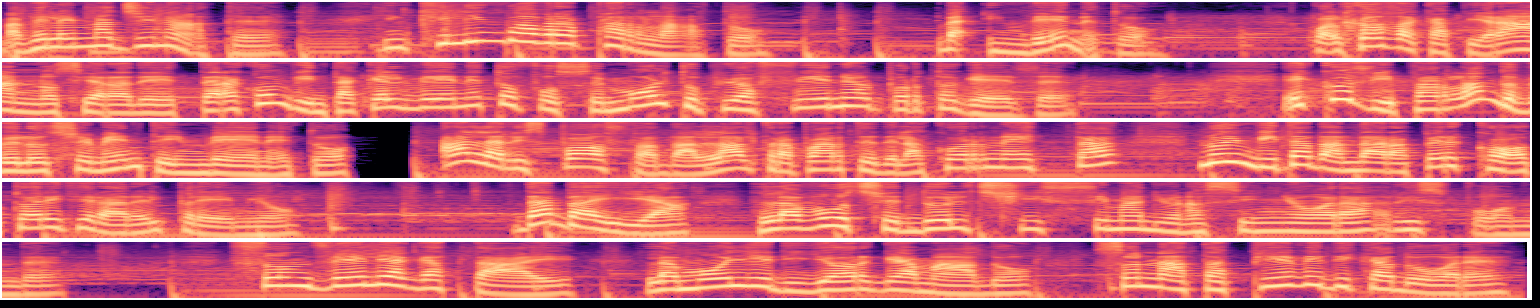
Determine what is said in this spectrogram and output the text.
Ma ve la immaginate? In che lingua avrà parlato? Beh, in Veneto. Qualcosa capiranno, si era detta, era convinta che il Veneto fosse molto più affine al portoghese. E così, parlando velocemente in Veneto, alla risposta dall'altra parte della cornetta, lo invita ad andare a Percoto a ritirare il premio. Da Bahia, la voce dolcissima di una signora risponde. Son Zelia Gattai, la moglie di Jorge Amado. Sono nata a Pieve di Cadore.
